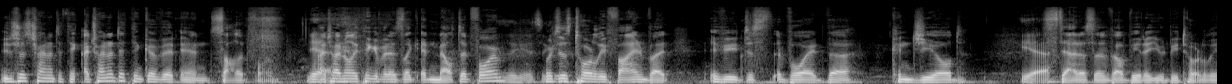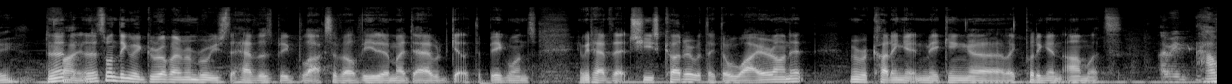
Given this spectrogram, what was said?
you just try not to think. I try not to think of it in solid form. Yeah. I try to only think of it as like in melted form, It's a- it's a which good- is totally fine. But if you just avoid the congealed Yeah. status of Velveeta, you'd be totally And, that, fine. and that's one thing we grew up. I remember we used to have those big blocks of Velveeta. My dad would get like the big ones, and we'd have that cheese cutter with like the wire on it. I remember cutting it and making uh, like putting in omelets. I mean, how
